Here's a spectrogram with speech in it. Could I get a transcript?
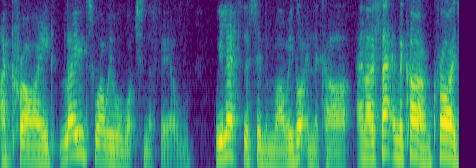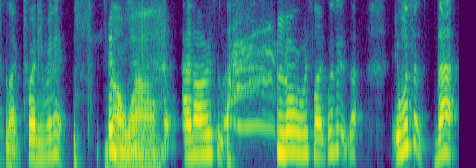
I cried loads while we were watching the film. We left the cinema, we got in the car, and I sat in the car and cried for like 20 minutes. Oh, wow. And I was like, Laura was like, was it that? It wasn't that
